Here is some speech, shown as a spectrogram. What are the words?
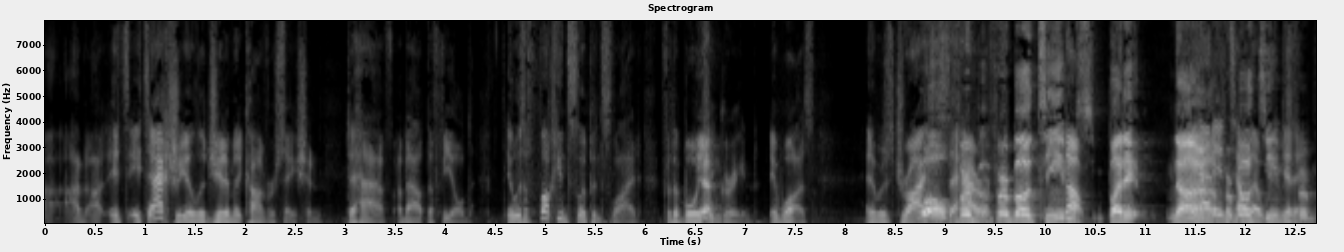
I, I, it's it's actually a legitimate conversation to have about the field. It was a fucking slip and slide for the boys Yeah. in green. It was, and it was dry well Sahara for for both teams, No, but it no, no, for both teams. For.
